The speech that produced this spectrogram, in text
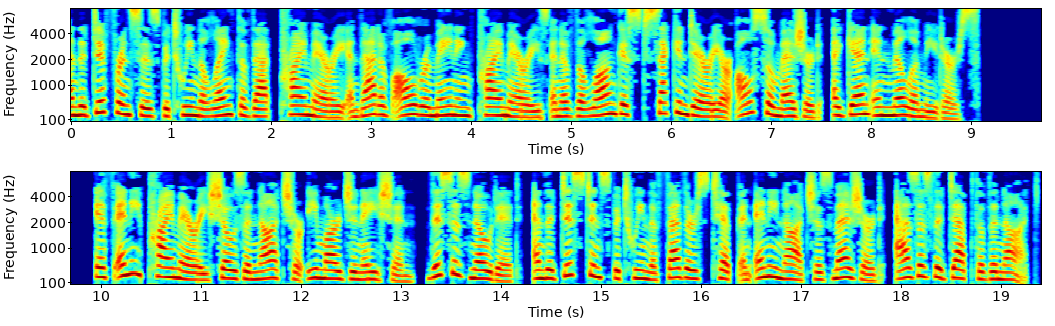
and the differences between the length of that primary and that of all remaining primaries and of the longest secondary are also measured, again in millimeters. If any primary shows a notch or emargination, this is noted, and the distance between the feather's tip and any notch is measured, as is the depth of the notch.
